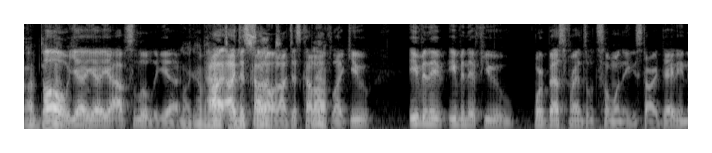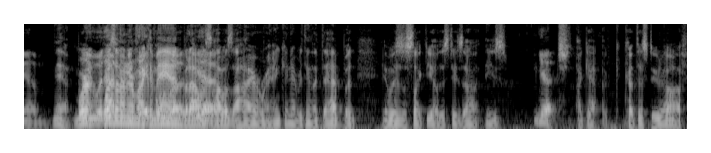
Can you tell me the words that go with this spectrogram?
I've done. Oh yeah, yeah, yeah, absolutely, yeah. Like I've had. to, I, I just cut on. I just cut Yeah. off. Like you, even if even if you were best friends with someone and you start dating them, Yeah, We're, wasn't under my command, of- but I was. I was a higher rank and everything like that. But it was just like, yo, this dude's out. He's yeah, I got cut this dude off,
